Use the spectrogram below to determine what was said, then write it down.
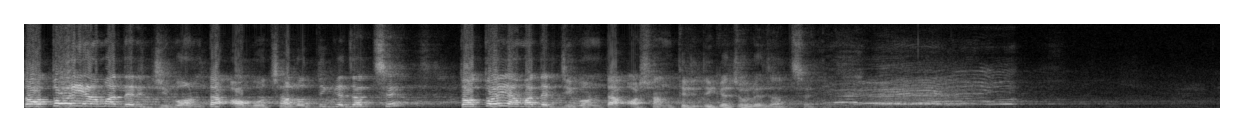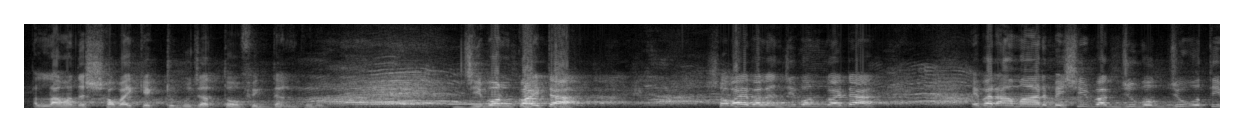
ততই আমাদের জীবনটা অগোছালোর দিকে যাচ্ছে, ততই আমাদের জীবনটা অশান্তির দিকে চলে যাচ্ছে। আল্লাহ আমাদের সবাইকে একটু বুঝার তৌফিক দান করুন। জীবন কয়টা? সবাই বলেন, জীবন কয়টা? এবার আমার বেশিরভাগ যুবক, যুবতী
